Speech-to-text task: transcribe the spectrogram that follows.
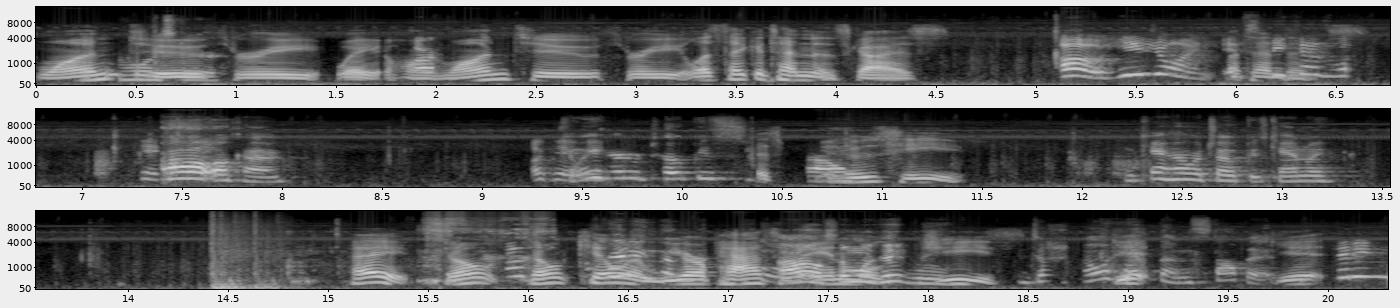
One, Everyone's two, here. three. Wait, hold on. One, two, three. Let's take attendance, guys. Oh, he joined. It's Attendance. because. Okay, Oh, okay. okay. Can we herd with Topies? It's Oh. who's he? We can't herd with Topies, can we? Hey, don't don't kill him. We are passive Ow, ah, animals. hit me. Jeez, Don't, don't Get- hit them. Stop it. get hitting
